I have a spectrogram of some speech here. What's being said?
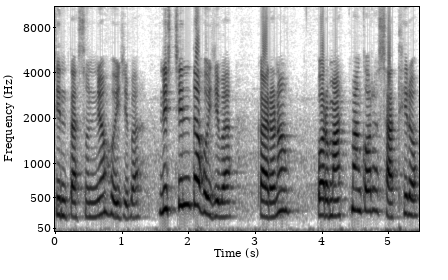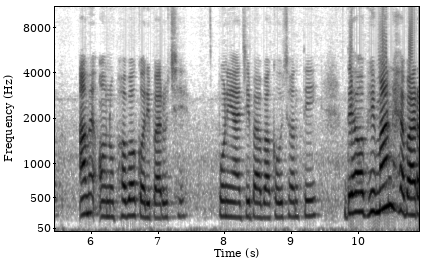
ଚିନ୍ତା ଶୂନ୍ୟ ହୋଇଯିବା ନିଶ୍ଚିନ୍ତ ହୋଇଯିବା କାରଣ ପରମାତ୍ମାଙ୍କର ସାଥିର ଆମେ ଅନୁଭବ କରିପାରୁଛେ। ପୁଣି ଆଜି ବାବା କହୁଛନ୍ତି ଦେହ ଅଭିମାନ ହେବାର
